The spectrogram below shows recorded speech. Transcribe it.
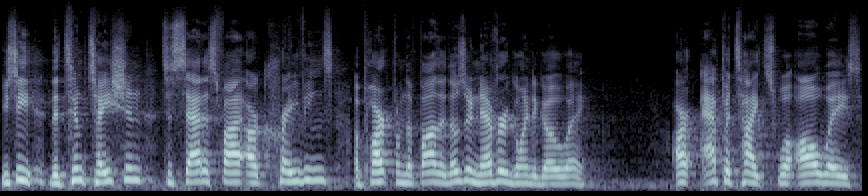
You see, the temptation to satisfy our cravings apart from the Father, those are never going to go away. Our appetites will always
